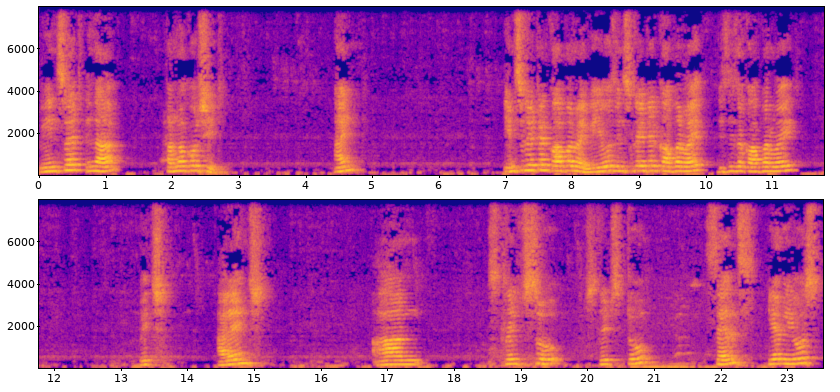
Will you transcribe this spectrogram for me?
we insert in the thermocol sheet. And insulated copper wire. We use insulated copper wire. This is a copper wire which arrange on strips to slits to cells here we use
